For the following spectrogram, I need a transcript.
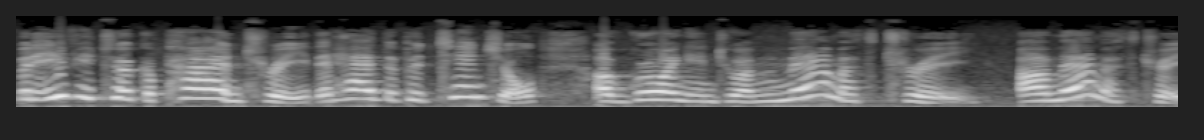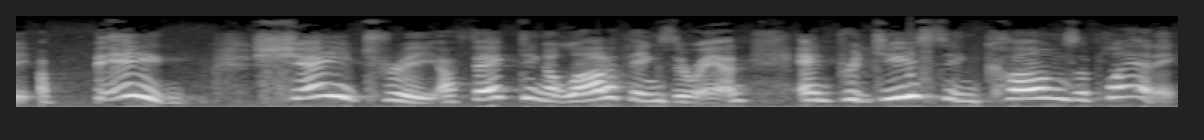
But if you took a pine tree that had the potential of growing into a mammoth tree, a mammoth tree, a big shade tree affecting a lot of things around and producing cones of plenty.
